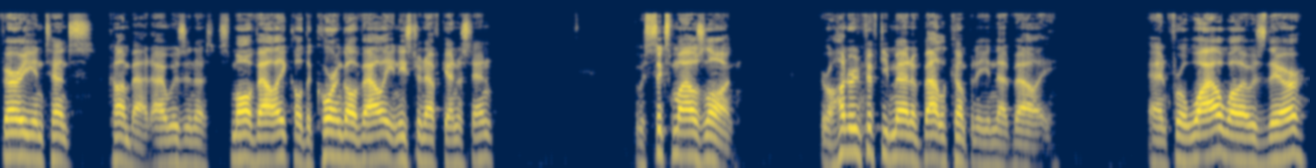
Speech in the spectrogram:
very intense combat. I was in a small valley called the Korengal Valley in eastern Afghanistan. It was six miles long. There were 150 men of battle company in that valley. And for a while, while I was there,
